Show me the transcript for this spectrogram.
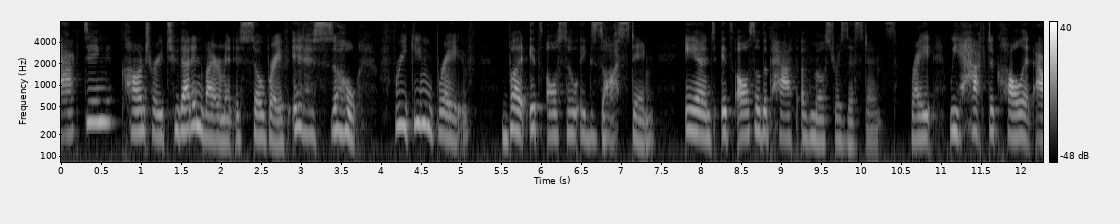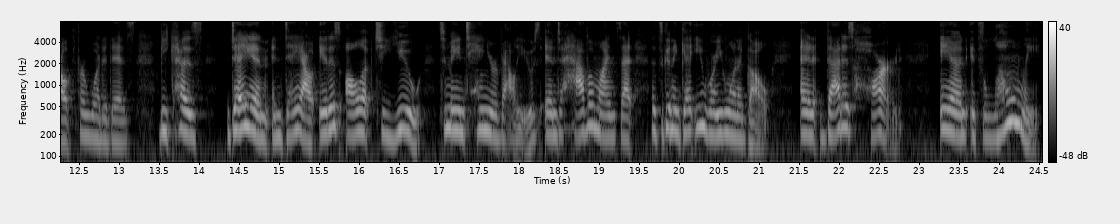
acting contrary to that environment is so brave. It is so freaking brave, but it's also exhausting. And it's also the path of most resistance, right? We have to call it out for what it is because day in and day out, it is all up to you to maintain your values and to have a mindset that's gonna get you where you wanna go. And that is hard and it's lonely.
